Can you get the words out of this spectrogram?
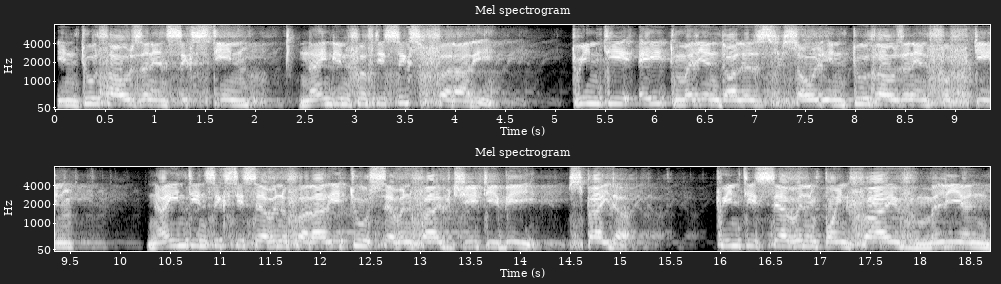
in 2016, 1956 Ferrari, $28 million sold in 2015, 1967 Ferrari 275 GTB Spider, $27.5 million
